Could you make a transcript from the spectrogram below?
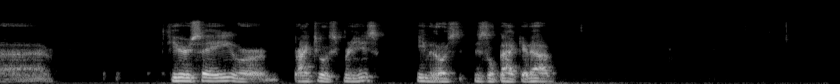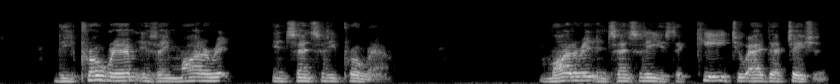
uh, hearsay or practical experience, even though this will back it up. The program is a moderate intensity program. Moderate intensity is the key to adaptation.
